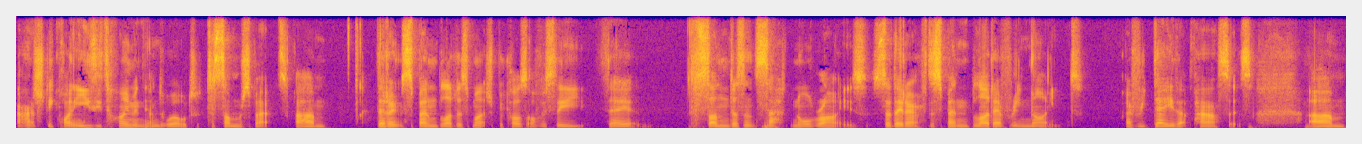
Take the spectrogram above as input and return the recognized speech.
actually quite an easy time in the underworld to some respects. Um, they don't spend blood as much because obviously they, the sun doesn't set nor rise, so they don't have to spend blood every night, every day that passes. Um,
